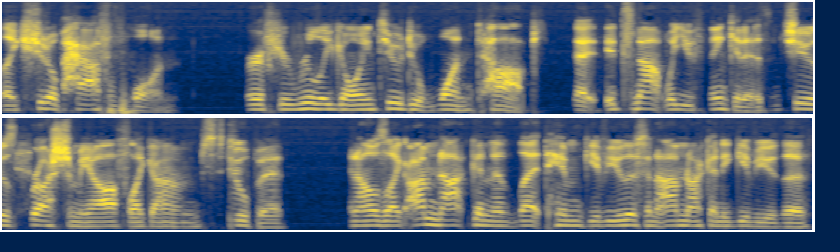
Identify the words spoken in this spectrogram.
like, shoot up half of one. Or if you're really going to, do one top. That it's not what you think it is. And she was brushing me off like I'm stupid. And I was like, I'm not going to let him give you this, and I'm not going to give you this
